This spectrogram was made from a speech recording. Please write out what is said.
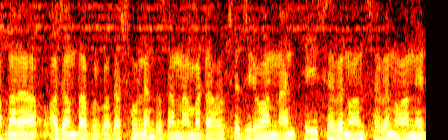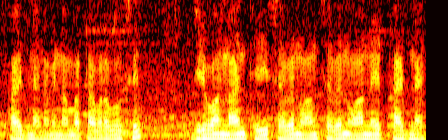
আপনারা অজন্তা আপুর কথা শুনলেন তো তার নাম্বারটা হচ্ছে zero one nine three seven one seven one eight five nine. আমি নাম্বারটা আবারও বলছি zero one nine three seven one seven one eight five nine.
